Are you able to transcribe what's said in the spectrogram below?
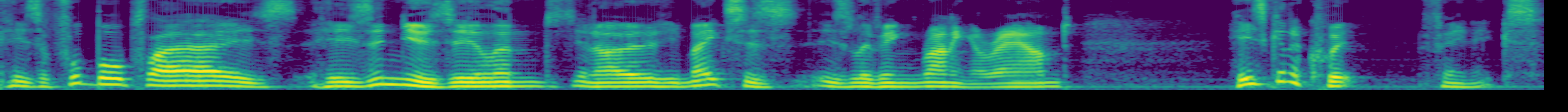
he's a football player. He's he's in New Zealand. You know, he makes his his living running around. He's going to quit Phoenix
